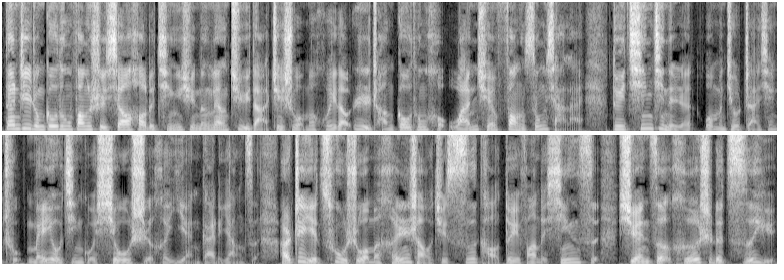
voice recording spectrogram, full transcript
但这种沟通方式消耗的情绪能量巨大，这是我们回到日常沟通后完全放松下来，对亲近的人，我们就展现出没有经过修饰和掩盖的样子，而这也促使我们很少去思考对方的心思，选择合适的词语，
